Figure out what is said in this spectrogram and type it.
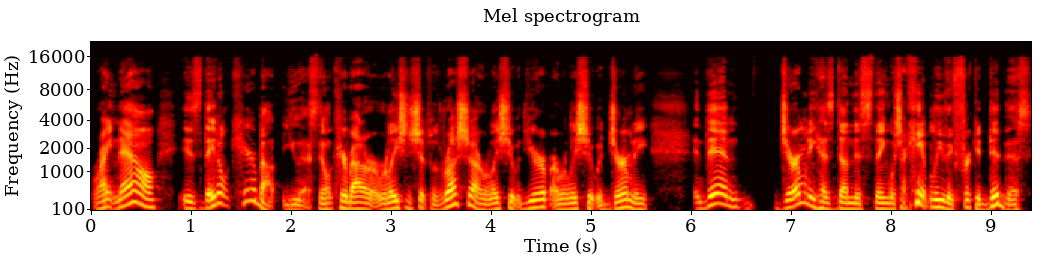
Right now is they don't care about US. They don't care about our relationships with Russia, our relationship with Europe, our relationship with Germany. And then Germany has done this thing, which I can't believe they freaking did this,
